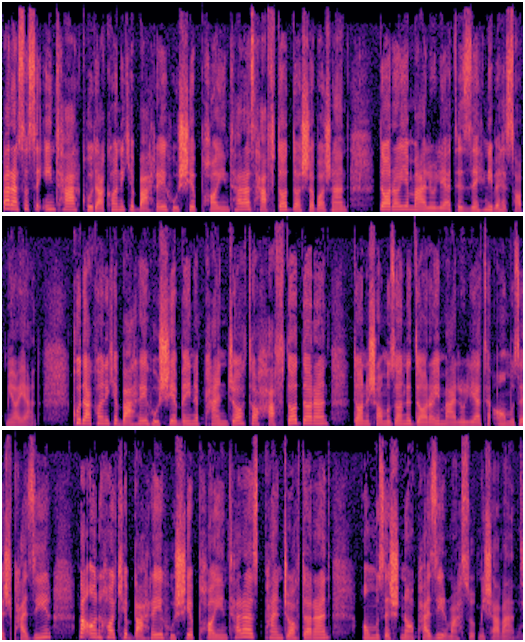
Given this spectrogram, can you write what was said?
بر اساس این طرح کودکانی که بهره هوشی تر از 70 داشته باشند دارای معلولیت ذهنی به حساب می آیند. کودکانی که بهره هوشی بین 50 تا 70 دارند دانش آموزان دارای معلولیت آموزش پذیر و آنها که بهره هوشی تر از 50 دارند آموزش ناپذیر محسوب می شوند.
